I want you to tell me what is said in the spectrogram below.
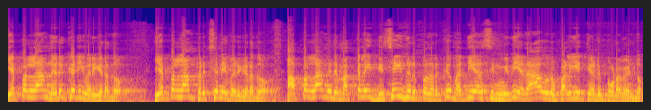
எப்பெல்லாம் நெருக்கடி வருகிறதோ எப்பெல்லாம் பிரச்சனை வருகிறதோ அப்பெல்லாம் இந்த மக்களை திசை திருப்பதற்கு மத்திய அரசின் மீது ஏதாவது ஒரு பழியை தேடி போட வேண்டும்.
